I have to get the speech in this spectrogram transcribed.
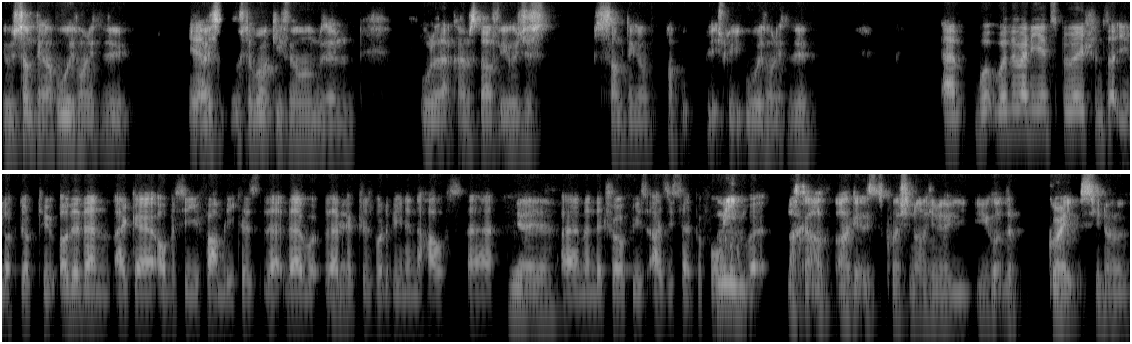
it was something I've always wanted to do. Yeah, I used to watch the Rocky films and all of that kind of stuff. It was just something I've, I've literally always wanted to do. Um, were, were there any inspirations that you looked up to other than like uh, obviously your family because their their, their Yeah. pictures would have been in the house uh, Yeah, yeah. um, and the trophies as you said before. I but mean, were- like I, I get this question asked. You know, you, you got the greats. You know,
